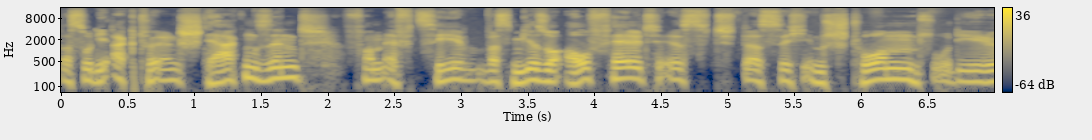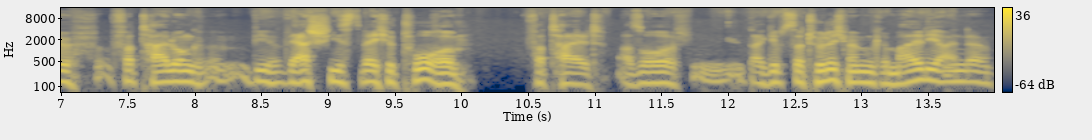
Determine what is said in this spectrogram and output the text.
was so die aktuellen Stärken sind vom FC. Was mir so auffällt, ist, dass sich im Sturm so die Verteilung, wie wer schießt welche Tore verteilt. Also da gibt es natürlich mit dem Grimaldi einen, der haben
